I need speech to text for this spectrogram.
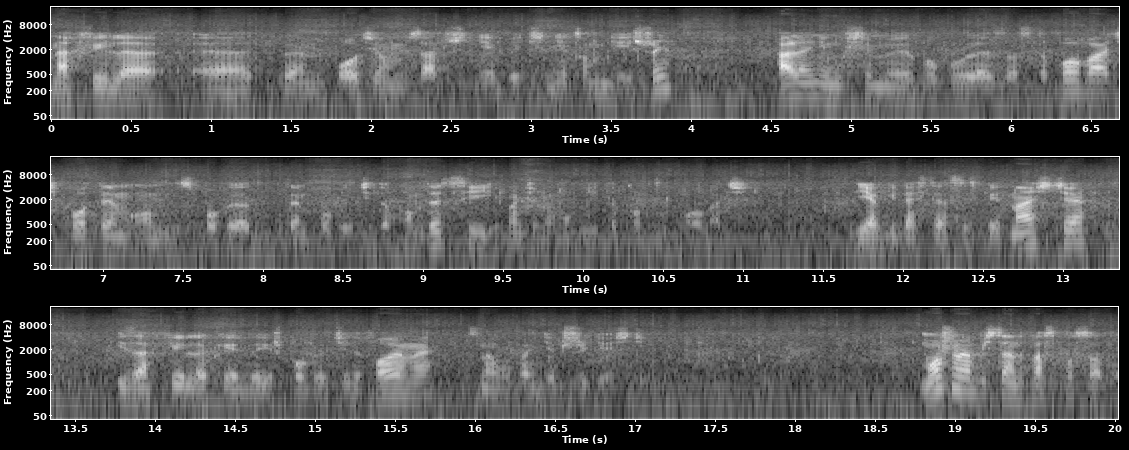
na chwilę e, ten poziom zacznie być nieco mniejszy, ale nie musimy w ogóle zastopować, potem on z powrotem powróci do kondycji i będziemy mogli to kontynuować. Jak widać teraz jest 15 i za chwilę, kiedy już powróci do formy, znowu będzie 30. Można robić to na dwa sposoby.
